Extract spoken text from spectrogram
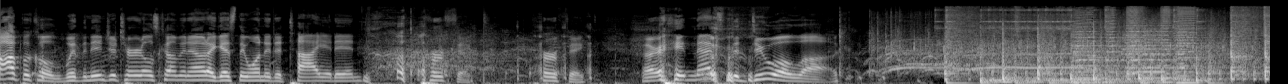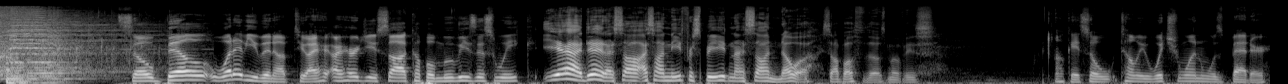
Topical with the Ninja Turtles coming out. I guess they wanted to tie it in. Perfect. Perfect. All right, and that's the duologue. So, Bill, what have you been up to? I, I heard you saw a couple movies this week. Yeah, I did. I saw I saw Need for Speed and I saw Noah. I saw both of those movies. Okay, so tell me which one was better.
